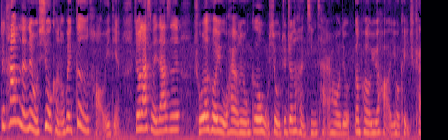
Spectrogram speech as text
就他们的那种秀可能会更好一点。就拉斯维加斯除了脱衣舞，还有那种歌舞秀，就真的很精彩。然后我就跟朋友约好了，以后可以去看。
